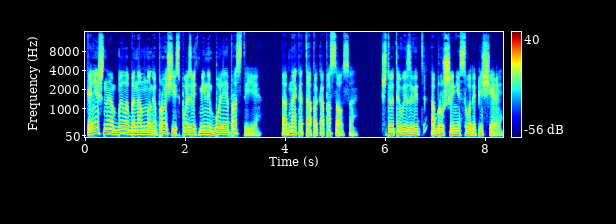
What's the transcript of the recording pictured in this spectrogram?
Конечно, было бы намного проще использовать мины более простые, однако Тапок опасался, что это вызовет обрушение свода пещеры.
